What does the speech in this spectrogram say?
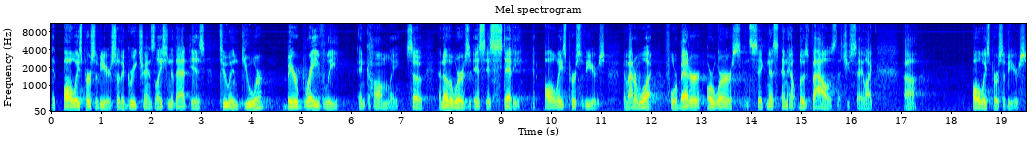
It always perseveres. So the Greek translation of that is to endure, bear bravely, and calmly. So, in other words, it's, it's steady. It always perseveres, no matter what, for better or worse, in sickness and health. Those vows that you say, like, uh, always perseveres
